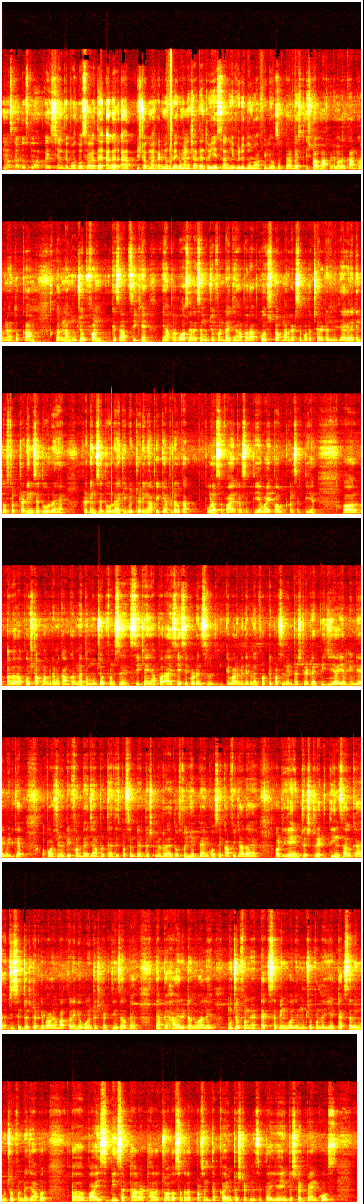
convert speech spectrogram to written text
नमस्कार दोस्तों, आपका इस चैनल पे बहुत बहुत स्वागत है। अगर आप स्टॉक मार्केट में रुपए कमाना चाहते हैं तो ये साल ये वीडियो दोनों आपके लिए हो सकता है। बेस्ट, स्टॉक मार्केट में अगर काम करना है तो काम करना म्यूचुअल फंड के साथ सीखें। यहाँ पर बहुत सारे ऐसे म्यूचुअल फंड है, जहाँ पर आपको स्टॉक मार्केट से बहुत अच्छा रिटर्न मिल जाएगा। लेकिन दोस्तों, ट्रेडिंग से दूर रहें। ट्रेडिंग से दूर रहें, क्योंकि ट्रेडिंग आपके कैपिटल का पूरा सफाया कर सकती है वाइप आउट कर सकती है। और अगर आपको स्टॉक मार्केट में काम करना है तो म्यूचुअल फंड से सीखें। यहाँ पर आई सी प्रोडेंशियल के बारे में देख रहे हैं। फोर्टी परसेंट इंटरेस्ट रेट है। P G I M India mid cap opportunity fund है, जहाँ पर तैंतीस परसेंट का इंटरेस्ट मिल रहा है। दोस्तों, ये बैंकों से काफ़ी ज़्यादा है और ये इंटरेस्ट रेट तीन साल का है। जिस इंटरेस्ट रेट के बारे में बात करेंगे, वो इंटरेस्ट रेट तीन साल का है। यहाँ पे हाई रिटर्न वाले म्यूचुअल फंड है टैक्स सेविंग वाले म्यूचुअल फंड है। ये टैक्स सेविंग म्यूचुअल फंड है, जहाँ पर बाईस, बीस अट्ठारह अट्ठारह चौदह, सत्रह परसेंट तक का इंटरेस्ट रेट मिल सकता है। ये इंटरेस्ट रेट बैंक को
